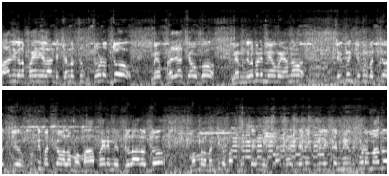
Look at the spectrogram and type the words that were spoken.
మాదిగల పైన ఇలాంటి చిన్న చూపు చూడొద్దు. మేము ప్రజాసేవకు మేము నిలబడి మేము ఏమో చెప్పుని చెప్పులు బతికే కుట్టి బతికే వాళ్ళము. మా పైన మీరు జులాలొద్దు. మమ్మల్ని మంచిగా బతికితే మీరు సహకరించండి. వీలైతే మీకు కూడా మాకు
